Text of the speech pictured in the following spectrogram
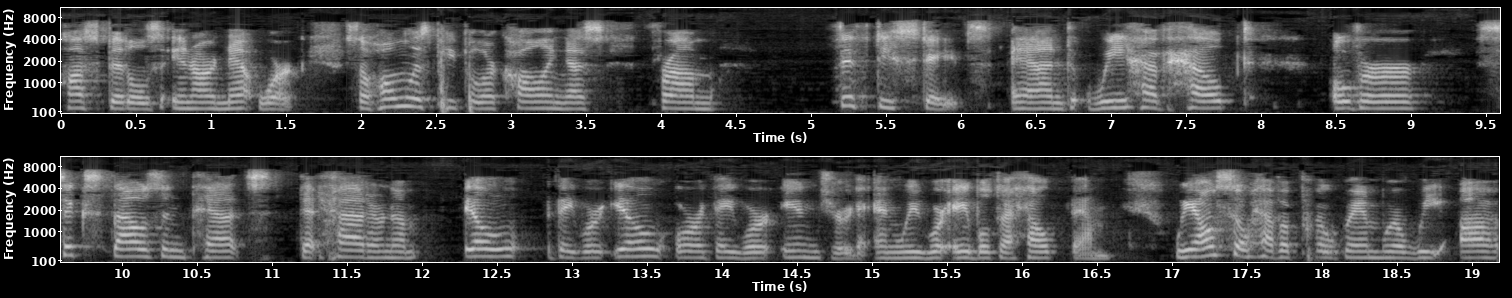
hospitals in our network. So homeless people are calling us from 50 states and we have helped over 6,000 pets that had an ill, they were ill or they were injured and we were able to help them. We also have a program where we uh,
